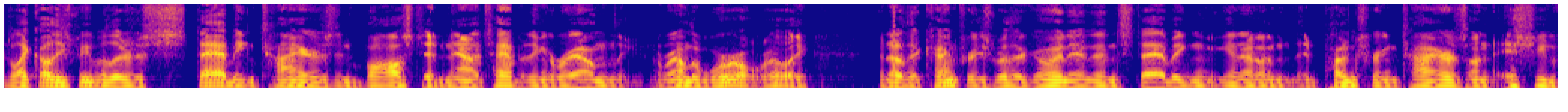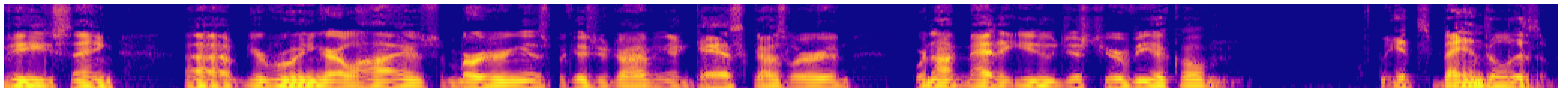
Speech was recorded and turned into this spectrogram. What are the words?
like all these people that are stabbing tires in Boston. Now it's happening around the around the world, really, in other countries where they're going in and stabbing, you know, and, and puncturing tires on SUVs, saying uh, you're ruining our lives, murdering us because you're driving a gas guzzler, and we're not mad at you, just your vehicle. It's vandalism,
